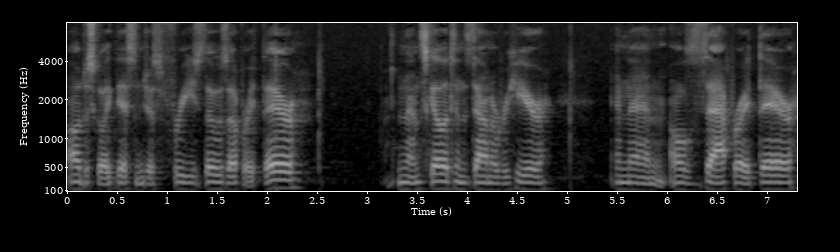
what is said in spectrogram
I'll just go like this and just freeze those up right there. And then skeletons down over here. And then I'll zap right there.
